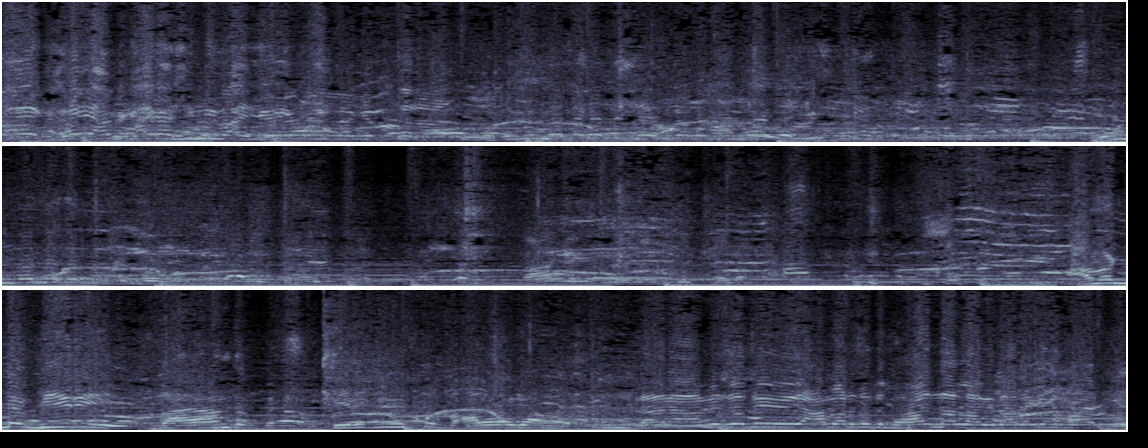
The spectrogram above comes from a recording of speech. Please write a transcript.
ভাই ভাই আমি খাই আসিনি ভাই ওই আমারটা ভিড়ি ভাই আমার তো ভিড়ি জিনিস তো ভালো লাগে আমার। না আমি যদি আমার যদি ভয় না লাগে তাহলে কিন্তু মারবো।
